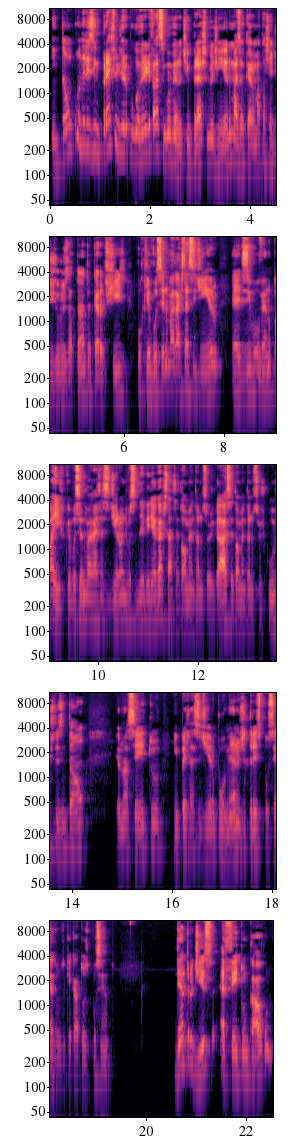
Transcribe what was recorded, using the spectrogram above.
Então, quando eles emprestam dinheiro para o governo, ele fala assim: governo, eu te empresto meu dinheiro, mas eu quero uma taxa de juros a tanto, eu quero X, porque você não vai gastar esse dinheiro é, desenvolvendo o país, porque você não vai gastar esse dinheiro onde você deveria gastar. Você está aumentando seus gastos, você está aumentando seus custos, então eu não aceito emprestar esse dinheiro por menos de 13% do que 14%. Dentro disso, é feito um cálculo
